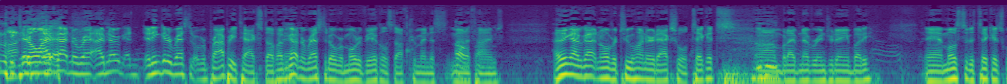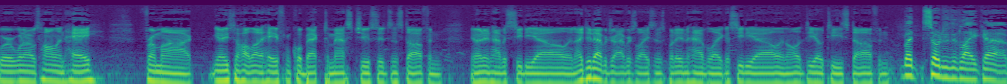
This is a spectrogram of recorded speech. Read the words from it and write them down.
uh, like no, I've gotten arrested. I've never. I didn't get arrested over property tax stuff. I've Yeah. gotten arrested over motor vehicle stuff tremendous amount Oh, of fine. times. I think I've gotten over 200 actual tickets, Mm-hmm. um, but I've never injured anybody. And most of the tickets were when I was hauling hay from. Uh, you know, I used to haul a lot of hay from Quebec to Massachusetts and stuff, and you know, I didn't have a CDL, and I did have a driver's license, but I didn't have like a CDL and all the DOT stuff, and But so did it like uh,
